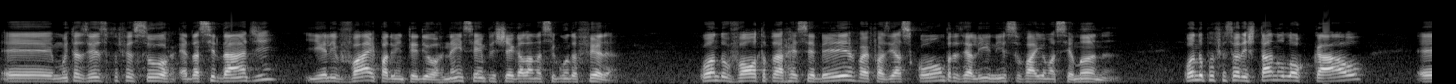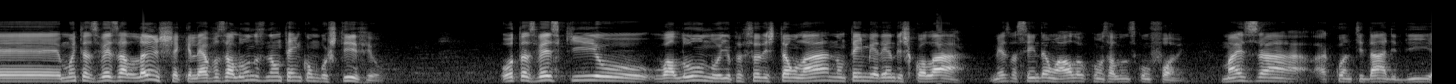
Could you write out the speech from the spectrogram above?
é, muitas vezes o professor é da cidade e ele vai para o interior, nem sempre chega lá na segunda-feira. Quando volta para receber, vai fazer as compras e ali nisso vai uma semana. Quando o professor está no local, é, muitas vezes a lancha que leva os alunos não tem combustível. Outras vezes que o, o aluno e o professor estão lá, não tem merenda escolar. Mesmo assim, dão aula com os alunos com fome. Mas a, a quantidade de,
